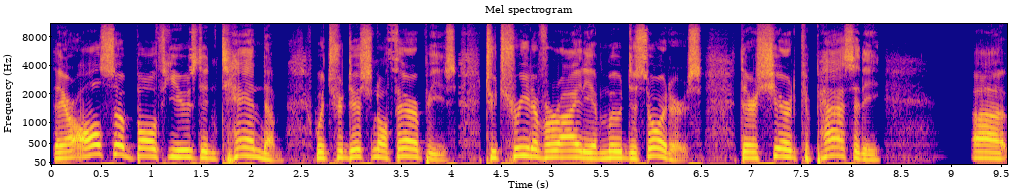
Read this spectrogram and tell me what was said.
They are also both used in tandem with traditional therapies to treat a variety of mood disorders. Their shared capacity uh,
